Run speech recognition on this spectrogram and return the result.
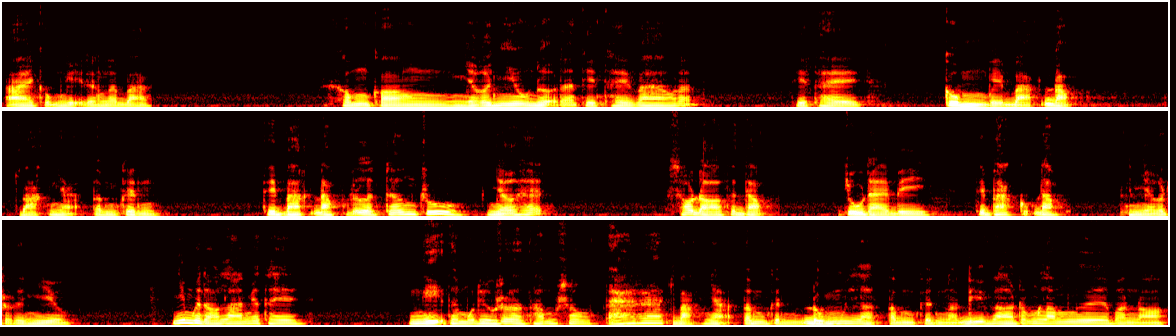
ai cũng nghĩ rằng là bác không còn nhớ nhiều nữa đó, thì thầy vào đó, thì thầy cùng với bác đọc bác nhã tâm kinh. Thì bác đọc rất là trơn tru, nhớ hết. Sau đó thì đọc chú đại bi, thì bác cũng đọc, nhớ rất là nhiều. Nhưng mà đó làm cho thầy nghĩ tới một điều rất là thâm sâu. Té ra bác nhã tâm kinh, đúng là tâm kinh nó đi vào trong lòng người và nó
